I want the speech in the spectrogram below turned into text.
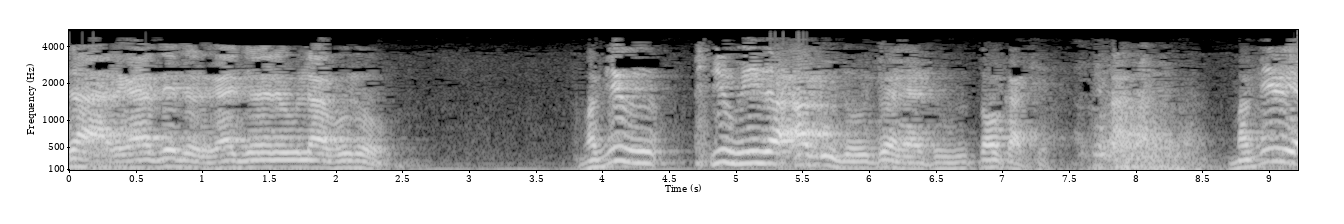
စဒကာသစ်တို့ဒကာကျော်ရူလာဘုတို့မပြုပြုပြီးသားအကုသိုလ်အတွက်လည်းသူတောကဖြစ်မပြုရ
